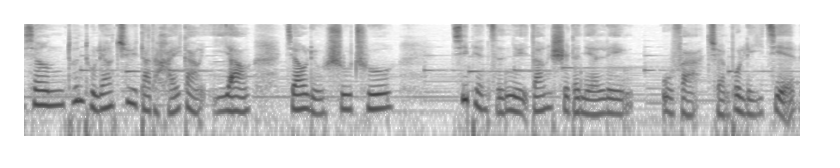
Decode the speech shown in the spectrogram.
像吞吐量巨大的海港一样交流输出，即便子女当时的年龄无法全部理解。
